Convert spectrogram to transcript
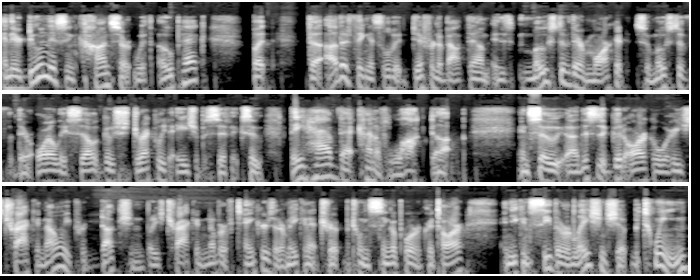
And they're doing this in concert with OPEC, but the other thing that's a little bit different about them is most of their market, so most of their oil they sell goes directly to Asia Pacific. So they have that kind of locked up. And so uh, this is a good article where he's tracking not only production, but he's tracking the number of tankers that are making that trip between Singapore and Qatar. And you can see the relationship between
